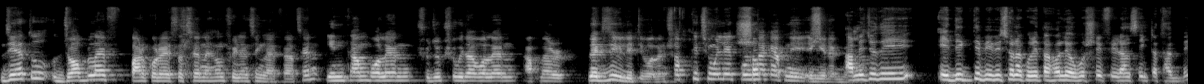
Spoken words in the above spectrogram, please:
যেহেতু জব লাইফ পার করে এসেছেন এখন ফ্রিল্যান্সিং লাইফে আছেন ইনকাম বলেন সুযোগ সুবিধা বলেন আপনার ফ্লেক্সিবিলিটি বলেন সবকিছু মিলিয়ে কোনটাকে আপনি এগিয়ে রাখবেন? আমি যদি এই দিক দিয়ে বিবেচনা করি তাহলে অবশ্যই ফ্রিল্যান্সিংটা থাকবে।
